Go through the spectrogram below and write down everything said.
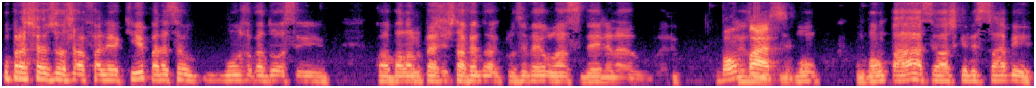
O Praxedes eu já falei aqui, parece ser um bom jogador assim, com a bola no pé. A gente está vendo, inclusive, aí o lance dele, né? Ele bom passe. Um, um, bom, um bom passe, eu acho que ele sabe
